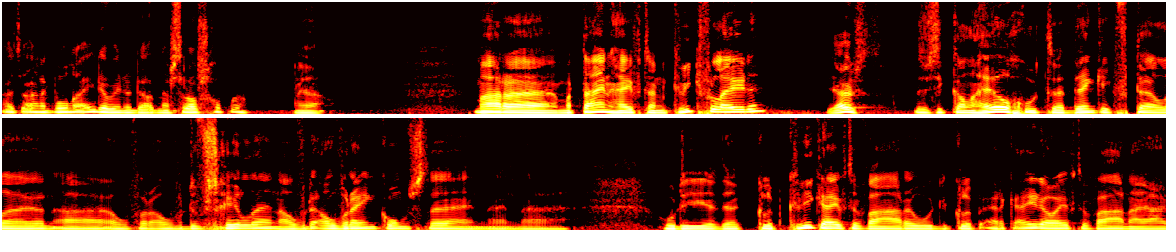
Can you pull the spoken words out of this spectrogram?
uiteindelijk won Edo inderdaad naar strafschoppen. Ja. Maar eh, Martijn heeft een Kwiek verleden. Juist. Dus die kan heel goed, eh, denk ik, vertellen eh, over, over de verschillen en over de overeenkomsten. En, en eh, hoe die de club Kwiek heeft ervaren, hoe de club RK Edo heeft ervaren. Nou ja,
